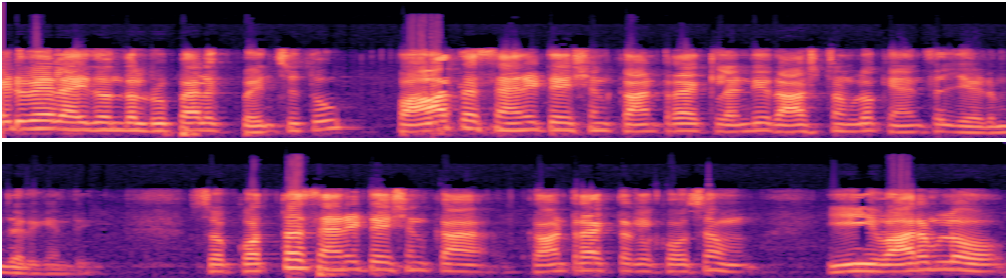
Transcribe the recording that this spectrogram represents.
ఏడు వేల ఐదు వందల రూపాయలకు పెంచుతూ పాత శానిటేషన్ కాంట్రాక్ట్లన్నీ రాష్ట్రంలో క్యాన్సిల్ చేయడం జరిగింది. సో కొత్త శానిటేషన్ కా కాంట్రాక్టర్ల కోసం ఈ వారంలో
